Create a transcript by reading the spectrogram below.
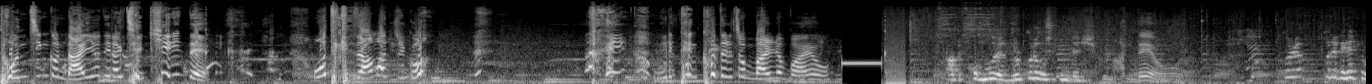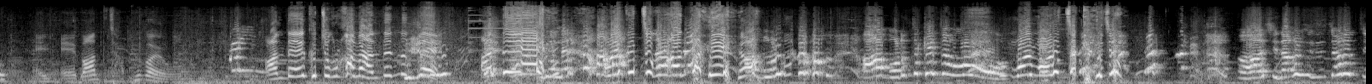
던진 건 라이언이랑 제 킬인데. 어떻게 나만 죽어? 우리 탱커들 좀 말려봐요. 나도 건물에 물 뿌리고 싶은데. 씨. 안 돼요. 뿌리, 뿌리게 해줘 에, 에바한테 잡혀가요. 안 돼! 그쪽으로 가면 안 됐는데! 안 돼! 왜 그쪽으로 간 거예요 모른 아 모른 척 해줘 뭘 모른 척 해줘 아 지나갈 수 있을 줄 알았지.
